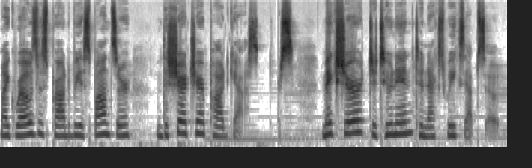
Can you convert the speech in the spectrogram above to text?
Mike Rose is proud to be a sponsor of the Share Chair podcast. Make sure to tune in to next week's episode.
